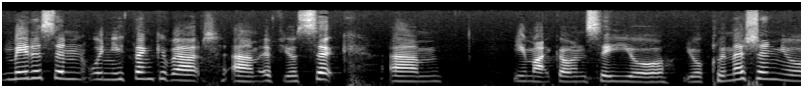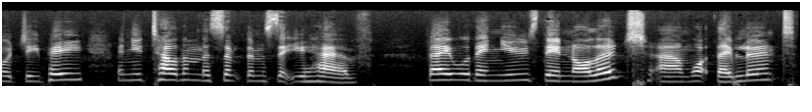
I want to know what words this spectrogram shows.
medicine, when you think about um, if you're sick, um, you might go and see your, your clinician, your GP, and you tell them the symptoms that you have. They will then use their knowledge, um, what they've learnt,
